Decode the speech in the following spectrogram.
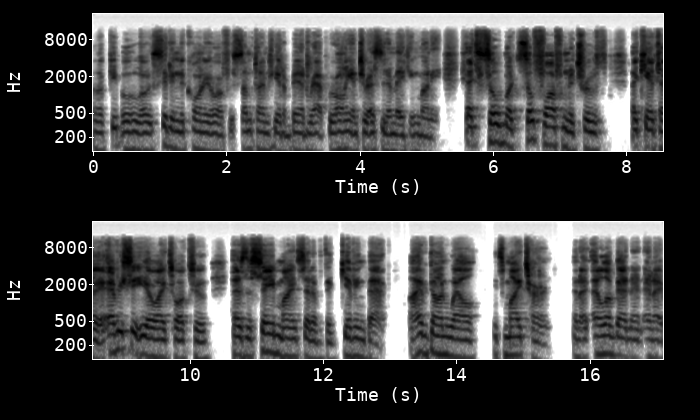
Uh, people who sit in the corner office sometimes get a bad rap. We're only interested in making money. That's so much so far from the truth. I can't tell you. Every CEO I talk to has the same mindset of the giving back. I've done well. It's my turn and I, I love that, and, and I,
